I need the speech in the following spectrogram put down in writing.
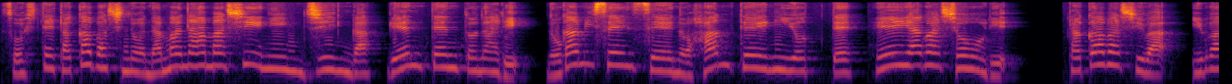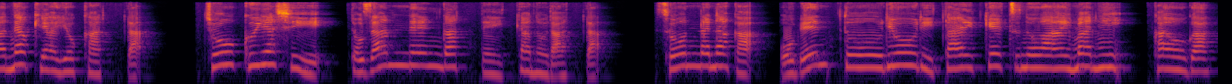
そして高橋の生々しい人参が減点となり、野上先生の判定によって平野が勝利。高橋は言わなきゃよかった。超悔しい、と残念がっていたのだった。そんな中、お弁当料理対決の合間に、顔が好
